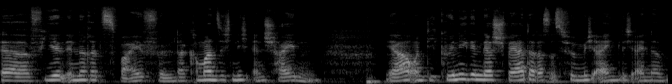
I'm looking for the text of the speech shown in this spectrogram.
äh, viel innere Zweifel. Da kann man sich nicht entscheiden. Ja, und die Königin der Schwerter, das ist für mich eigentlich eine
